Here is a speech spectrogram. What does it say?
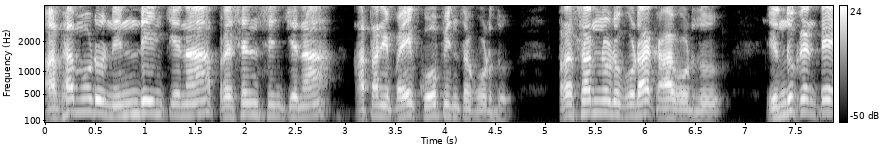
అధముడు నిందించినా ప్రశంసించినా అతనిపై కోపించకూడదు. ప్రసన్నుడు కూడా కాకూడదు. ఎందుకంటే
